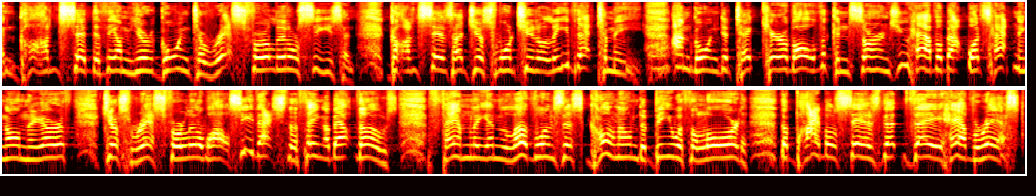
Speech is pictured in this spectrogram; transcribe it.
And God said to them, You're going to rest for a little season. God says, I just want you to leave that to me. I'm going to take care of all the concerns you have about what's happening on the earth. Just rest for a little while. See, that's the thing about those family and loved ones that's gone on to be with the Lord. The Bible says that they have rest.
